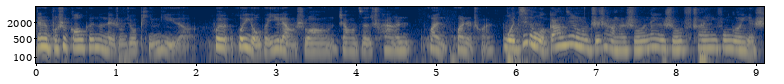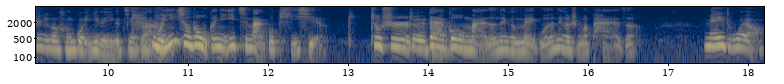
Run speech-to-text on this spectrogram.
但是不是高跟的那种，就平底的，会会有个一两双这样子穿换换着穿。我记得我刚进入职场的时候，那个时候穿衣风格也是一个很诡异的一个阶段。我印象中我跟你一起买过皮鞋，就是代购买的那个美国的那个什么牌子，Madewell，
